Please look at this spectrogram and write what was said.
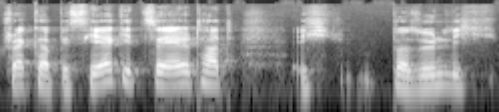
Tracker bisher gezählt hat. Ich persönlich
